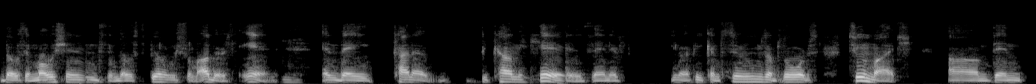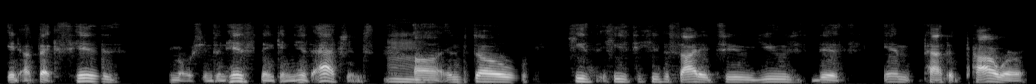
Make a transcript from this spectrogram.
those emotions and those feelings from others in, mm. and they kind of become his. And if you know if he consumes, absorbs too much, um, then it affects his emotions and his thinking, his actions. Mm. Uh, and so he's he's he's decided to use this empathic power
